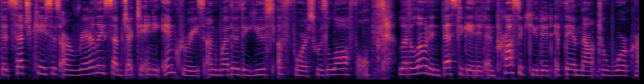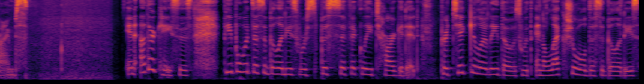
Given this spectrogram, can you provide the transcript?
that such cases are rarely subject to any inquiries on whether the use of force was lawful, let alone investigated and prosecuted if they amount to war crimes. In other cases, people with disabilities were specifically targeted, particularly those with intellectual disabilities,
